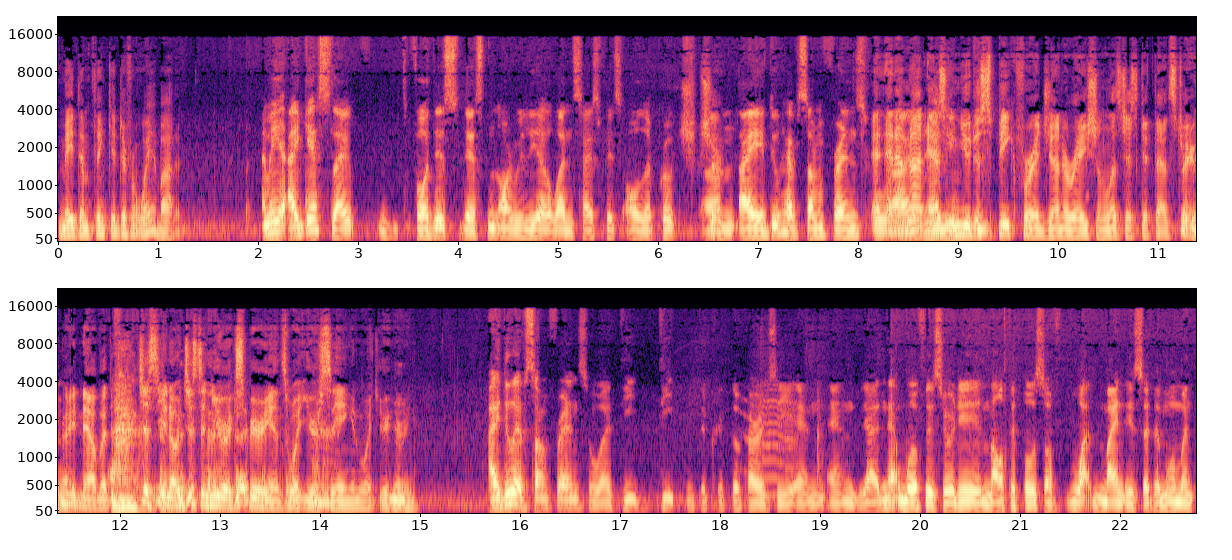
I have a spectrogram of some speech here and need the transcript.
made them think a different way about it. I mean, I guess like for this, there's not really a one size fits all approach. Sure. Um, I do have some friends who And, and I'm are not asking you to speak for a generation. Let's just get that straight right now. But just you know, just in your experience, what you're seeing and what you're hearing. I do have some friends who are deep, deep into cryptocurrency, and and their net worth is already in multiples of what mine is at the moment.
